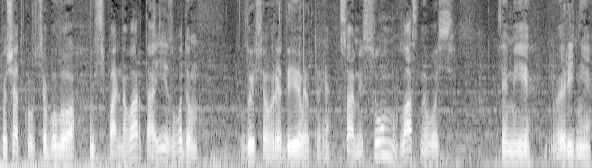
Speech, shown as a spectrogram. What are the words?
Спочатку це було муніципальна варта, і згодом влився в ряди ЛТГ. Сам Сум, власне, ось це мої рідні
